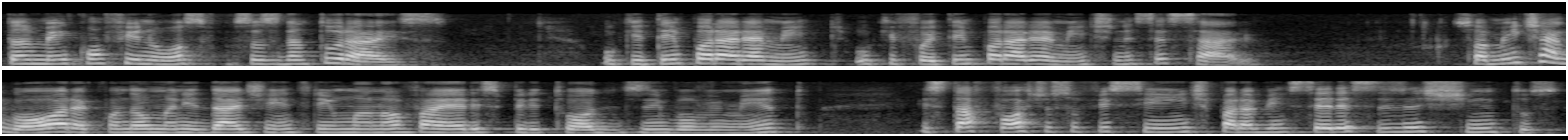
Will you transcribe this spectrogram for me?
também confinou as forças naturais, o que temporariamente, o que foi temporariamente necessário. Somente agora, quando a humanidade entra em uma nova era espiritual de desenvolvimento, está forte o suficiente para vencer esses instintos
